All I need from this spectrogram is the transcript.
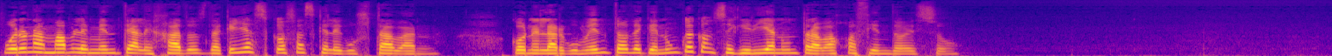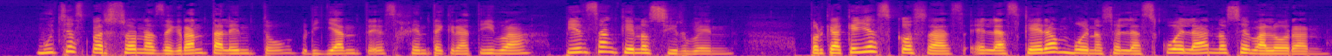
fueron amablemente alejados de aquellas cosas que le gustaban, con el argumento de que nunca conseguirían un trabajo haciendo eso. Muchas personas de gran talento, brillantes, gente creativa, piensan que no sirven, porque aquellas cosas en las que eran buenos en la escuela no se valoran.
